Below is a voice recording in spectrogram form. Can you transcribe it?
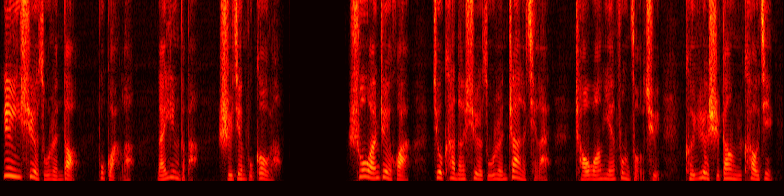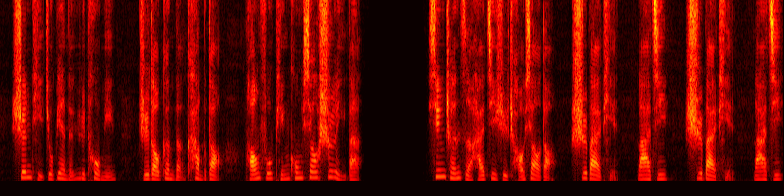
另一血族人道：“不管了，来硬的吧，时间不够了。”说完这话，就看到血族人站了起来，朝王延凤走去。可越是当愈靠近，身体就变得愈透明，直到根本看不到，仿佛凭空消失了一般。星辰子还继续嘲笑道：“失败品，垃圾，失败品。”垃圾，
